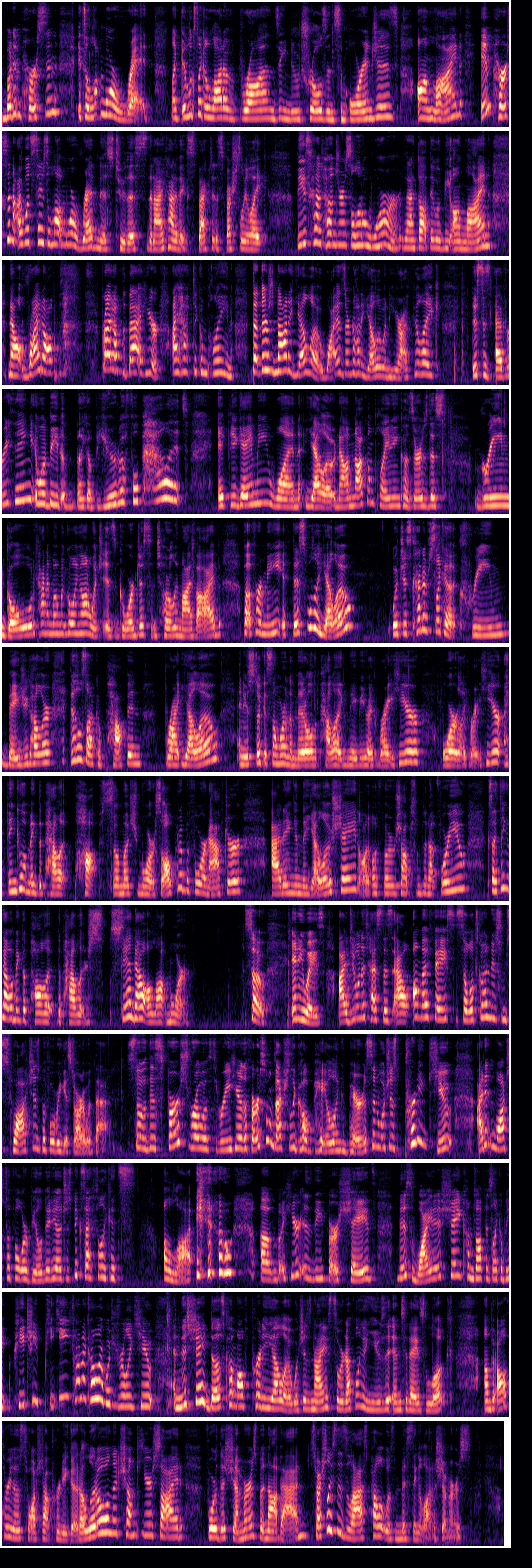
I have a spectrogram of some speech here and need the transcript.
But in person, it's a lot more red. Like, it looks like a lot of bronzy neutrals and some oranges online. In person, I would say there's a lot more redness to this than I kind of expected, especially, like, these kind of tones are just a little warmer than I thought they would be online. Now, right off... right off the bat here, I have to complain that there's not a yellow. Why is there not a yellow in here? I feel like this is everything. It would be like a beautiful palette if you gave me one yellow. Now, I'm not complaining because there's this green gold kind of moment going on, which is gorgeous and totally my vibe. But for me, if this was a yellow, which is kind of just like a cream beigey color, this was like a poppin' bright yellow and you stuck it somewhere in the middle of the palette, like maybe like right here or like right here, I think it would make the palette pop so much more. So I'll put a before and after adding in the yellow shade. I'll, I'll Photoshop something up for you because I think that would make the palette, the palette just stand out a lot more. So anyways, I do want to test this out on my face. So let's go ahead and do some swatches before we get started with that. So this first row of three here, the first one's actually called Pale in Comparison, which is pretty cute. I didn't watch the full reveal video just because I feel like it's a lot, you know? Um, but here is the first shades. This whitish shade comes off as like a peachy peaky kind of color, which is really cute. And this shade does come off pretty yellow, which is nice. So we're definitely to use it in today's look. Um, but all three of those swatched out pretty good. A little on the chunkier side for the shimmers, but not bad. Especially since the last palette was missing a lot of shimmers.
